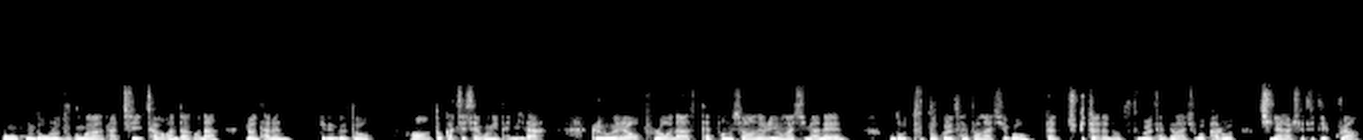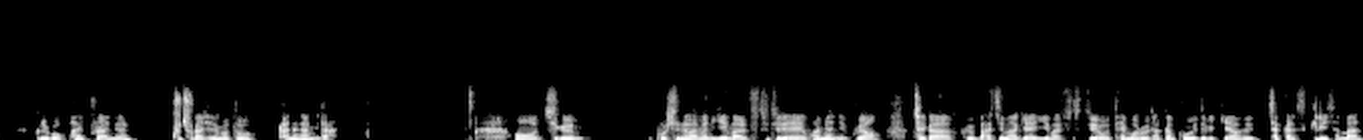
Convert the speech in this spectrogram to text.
혹은 공동으로 누군가와 같이 작업한다거나 이런 다른 기능들도 어, 똑같이 제공이 됩니다. 그리고 Airflow나 Step Function을 이용하시면은 노트북을 생성하시고 그러니까 Jupyter에서 노트북을 생성하시고 바로 실행하실 수도 있고요. 그리고 파이프라인을 구축하시는 것도 가능합니다. 어, 지금 보시는 화면 EMR Studio의 화면이고요. 제가 그 마지막에 EMR Studio 데모를 잠깐 보여드릴게요. 잠깐 스크린샷만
